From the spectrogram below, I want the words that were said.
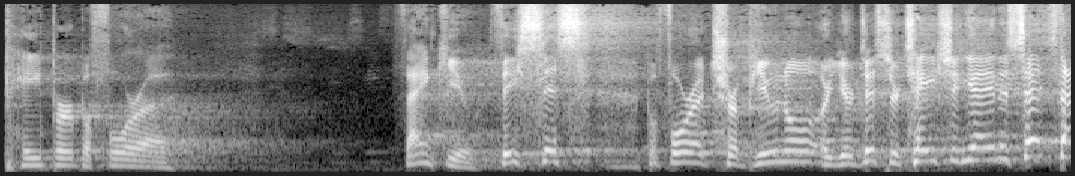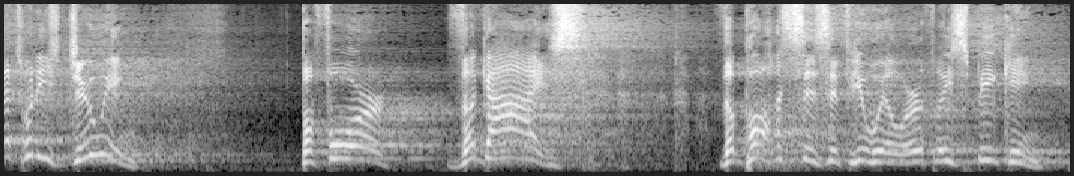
paper before a thank you thesis before a tribunal or your dissertation? Yeah, in a sense, that's what he's doing before the guys, the bosses, if you will, earthly speaking.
